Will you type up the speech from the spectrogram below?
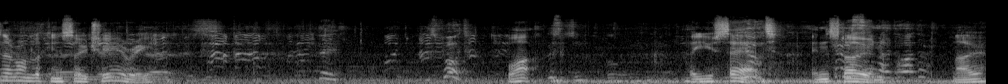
Is everyone looking so cheery? What? Are you set? In stone? No.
